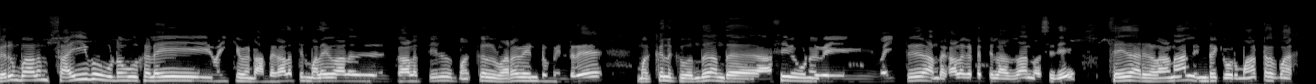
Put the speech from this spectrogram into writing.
பெரும்பாலும் சைவ உணவுகளை வைக்க வேண்டும். அந்த காலத்தில் மலைவாழ காலத்தில் மக்கள் வர வேண்டும் என்று மக்களுக்கு வந்து அந்த அசைவ உணவை வைத்து அந்த காலகட்டத்தில் அதுதான் வசதி செய்தார்கள். ஆனால் இன்றைக்கு ஒரு மாற்றமாக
